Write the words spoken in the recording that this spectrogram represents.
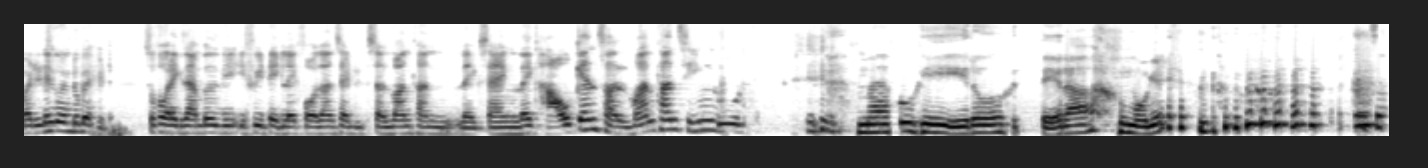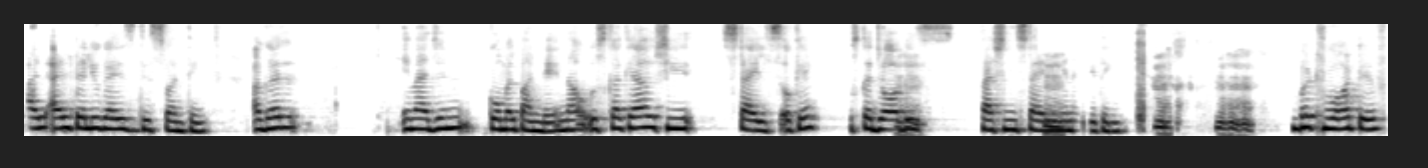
but it is going to be a hit so for example we, if we take like Fauzan said salman khan like sang like how can salman khan sing dude मैं हूँ हीरो तेरा मोगे so I'll I'll tell you guys this one thing. अगर imagine कोमल पांडे now उसका क्या she styles okay उसका job is fashion styling and everything. But what if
